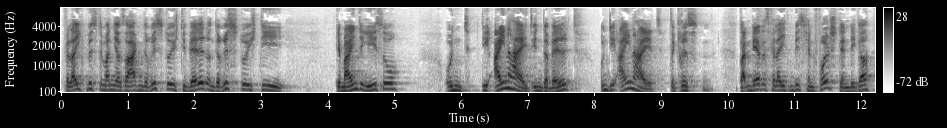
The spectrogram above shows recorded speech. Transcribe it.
Vielleicht müsste man ja sagen, der Riss durch die Welt und der Riss durch die Gemeinde Jesu und die Einheit in der Welt und die Einheit der Christen. Dann wäre das vielleicht ein bisschen vollständiger.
